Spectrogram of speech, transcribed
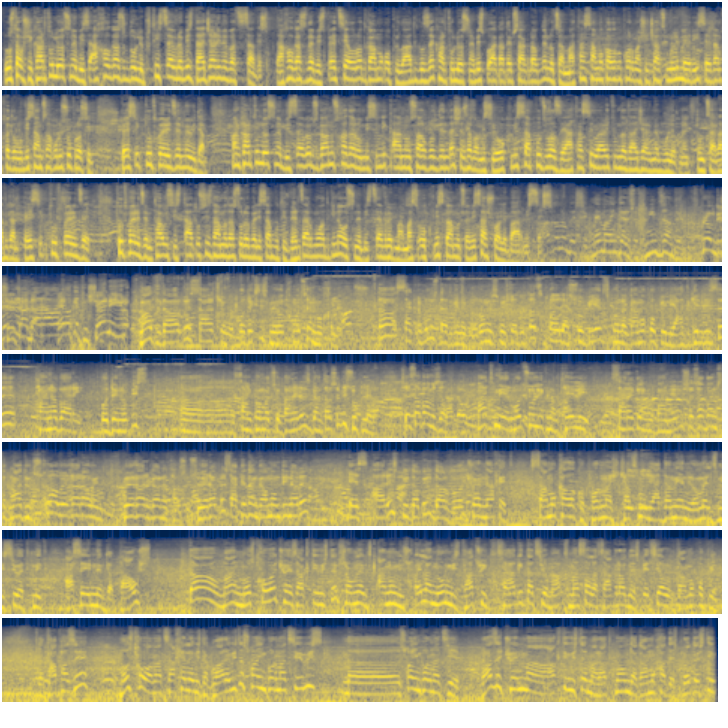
რუსთავში ქართული ოცნების ახალგაზრდული ფრთის წევრების დაჯარიმებაც სცადეს. ახალგაზრდები სპეციალურად გამოყოფილ ადგილზე ქართული ოცნების პლაკატებს აკრავდნენ, როცა მათთან სამოქალაქო ფორმაში ჩაცმული მერიის ზედამხედველობის სამსახურის უფროსი ბესიკ თუთფერიძე მივიდა. მან ქართული ოცნების წევრებს განუცხადა, რომ ისინი კანონს აღღვევდნენ და შესაბამისი ოქმის საფუძველზე 1000 ლარით უნდა დაჯარიმებულიყვნენ. თუმცა რადგან ბესიკ თუთფერიძე თუთფერიძემ თავისი სტატუსის დამადასტურებელი საბუთი ვერ წარმოადგინა, ოცნების წევრებმა მას ოქმის გამოწერის საშუალება არ მისცეს. მე მაინტერესებს ნიმძანდები. პრომდი შენთან და შენი მათ დაარღვეს საარჩევნო კოდექსის მე-80-ე მუხლე და საკრებულოს დადგენება, რომლის მიხედვითაც ყველა სუბიექტს ჰქონდა გამოყოფილი ადგილიზე თანაბარი ოდენობის საინფორმაციო ბანერების განთავსების უფლება. შესაბამისად, მათ მიერ მოცული იქნა მთელი სარეკლამო ბანერი, შესაბამისად, მათ სხვა ვეღარავინ ვეღარ განათავსეს ვერაფერს, აქედან გამომდინარე ეს არის პირდაპირ დარღვევა. ჩვენ ნახეთ სამოქალაქო ფორმაში ჩაცმული ადამიანი, რომელიც მისივე თქმით ასეირნებდა ბავშვს და მან მოსთხოვა ჩვენს აქტივისტებს, რომლებიც კანონის ყველა ნორმის დაცვით სააგიტაციო მასალას აკრავდნენ სპეციალურ გამოყოფილ დაფაზე, მოსთხოვა მათ სახელების და გვარების და სხვა ინფორმაციების სხვა ინფორმაციები. რაზე ჩვენმა აქტივისტებმა რა თქმა უნდა გამოხატეს პროტესტი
